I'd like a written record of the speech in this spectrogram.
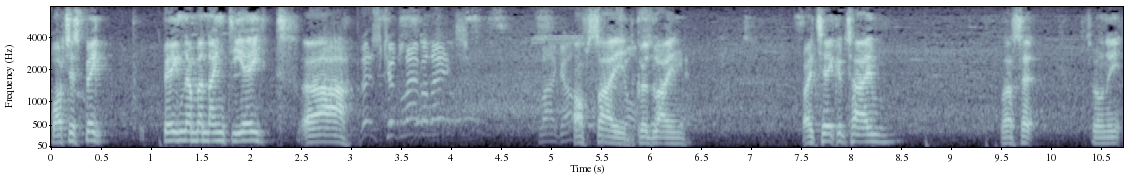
Watch this big. Big number 98. Ah, This could level it. Flag up. offside. Good line. Right, take your time. That's it, Tony.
